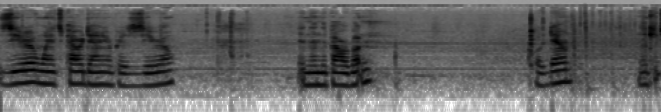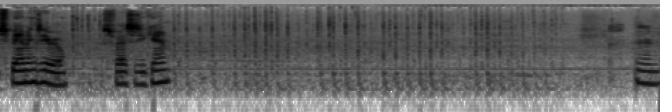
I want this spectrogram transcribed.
0 when it's powered down, you're going to press 0. And then the power button. Hold it down. And then keep spamming 0 as fast as you can. And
